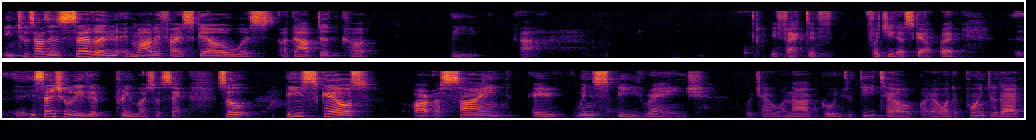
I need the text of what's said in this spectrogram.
In 2007, a modified scale was adopted called the uh, effective Fujita scale, but essentially they're pretty much the same. So these scales are assigned a wind speed range, which I will not go into detail, but I want to point to that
